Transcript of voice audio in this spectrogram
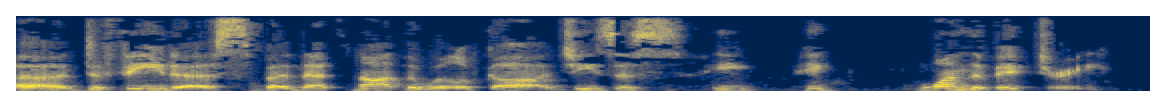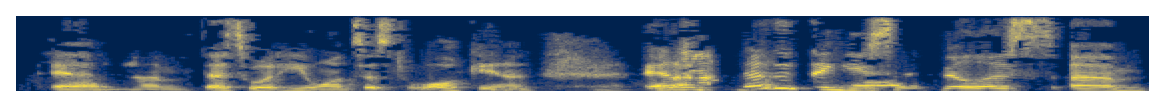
uh, defeat us, but that's not the will of God. Jesus, he, he won the victory and, um, that's what he wants us to walk in. And another thing you said, Phyllis, um,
